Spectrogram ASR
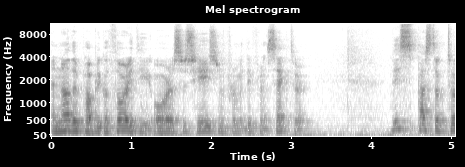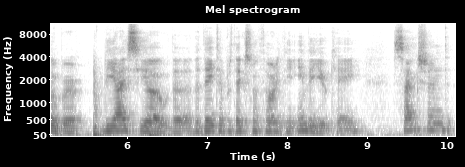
another public authority or association from a different sector. This past October, the ICO, the, the Data Protection Authority in the UK, sanctioned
